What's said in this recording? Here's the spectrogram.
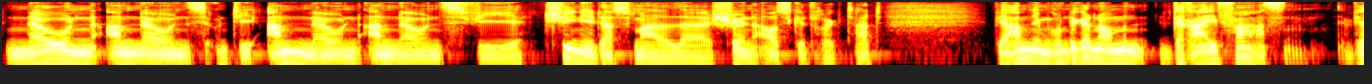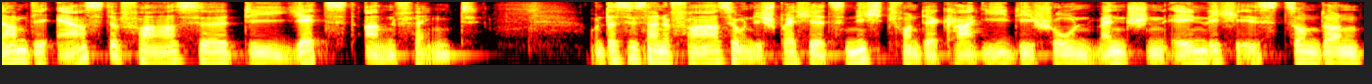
Known Unknowns und die Unknown Unknowns, wie Chini das mal äh, schön ausgedrückt hat. Wir haben im Grunde genommen drei Phasen. Wir haben die erste Phase, die jetzt anfängt. Und das ist eine Phase, und ich spreche jetzt nicht von der KI, die schon menschenähnlich ist, sondern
